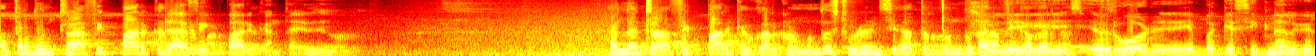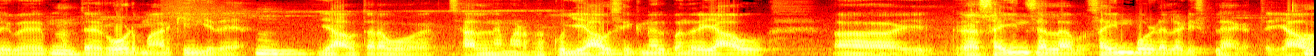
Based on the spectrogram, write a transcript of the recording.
ಆ ಥರದೊಂದು ಟ್ರಾಫಿಕ್ ಪಾರ್ಕ್ ಟ್ರಾಫಿಕ್ ಪಾರ್ಕ್ ಅಂತ ಇದೆ ಅಲ್ಲ ಟ್ರಾಫಿಕ್ ಪಾರ್ಕ್ ಕರ್ಕೊಂಡು ಬಂದು ಸ್ಟೂಡೆಂಟ್ಸಿಗೆ ಆ ಥರದೊಂದು ಅಲ್ಲಿ ರೋಡ್ ಬಗ್ಗೆ ಸಿಗ್ನಲ್ಗಳಿವೆ ಮತ್ತೆ ರೋಡ್ ಮಾರ್ಕಿಂಗ್ ಇದೆ. ಯಾವ ತರ ಚಾಲನೆ ಮಾಡಬೇಕು ಯಾವ ಸಿಗ್ನಲ್ ಬಂದ್ರೆ ಯಾವ ಸೈನ್ಸ್ ಎಲ್ಲ ಸೈನ್ ಬೋರ್ಡ್ ಎಲ್ಲ ಡಿಸ್ಪ್ಲೇ ಆಗುತ್ತೆ. ಯಾವ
